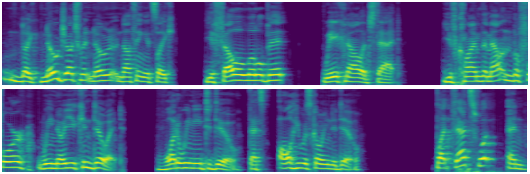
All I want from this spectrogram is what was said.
Like no judgment, no nothing. It's like you fell a little bit. We acknowledge that. You've climbed the mountain before. We know you can do it. What do we need to do? That's all he was going to do. But that's what and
